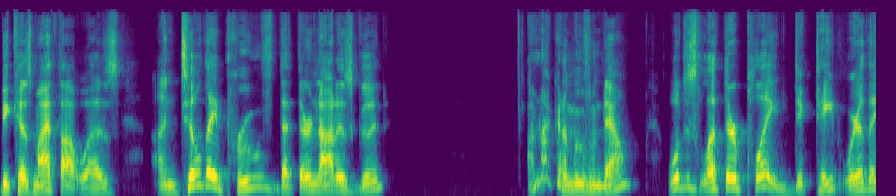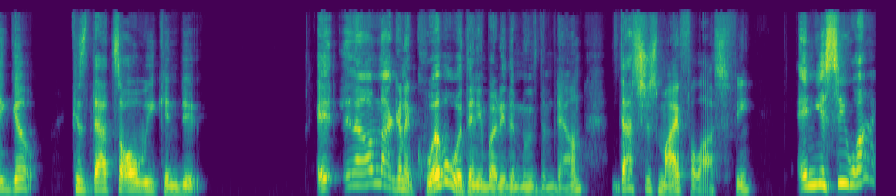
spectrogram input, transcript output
because my thought was until they prove that they're not as good, I'm not going to move them down. We'll just let their play dictate where they go because that's all we can do. It, you know, I'm not going to quibble with anybody that moved them down. That's just my philosophy. And you see why.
